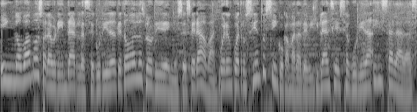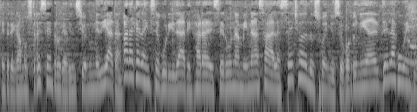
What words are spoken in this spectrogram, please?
Innovamos para brindar la seguridad que todos los florideños esperaban. Fueron 405 cámaras de vigilancia y seguridad instaladas. Entregamos tres centros de atención inmediata para que la inseguridad dejara de ser una amenaza al acecho de los sueños y oportunidades de la juventud.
